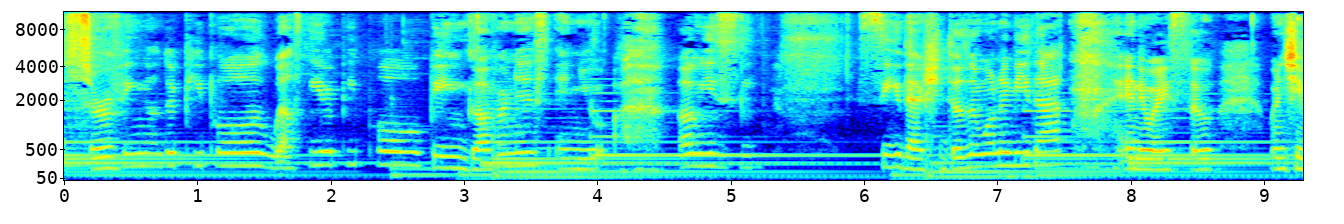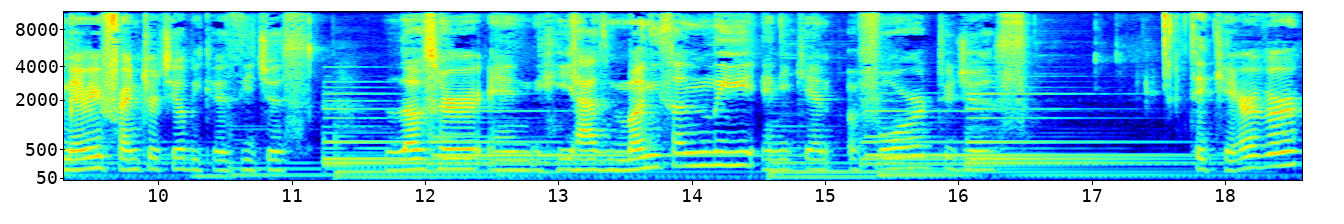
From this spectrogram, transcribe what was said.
serving other people, wealthier people, being governess, and you obviously see that she doesn't want to be that. anyway, so when she married Frank Churchill because he just loves her and he has money suddenly and he can afford to just take care of her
